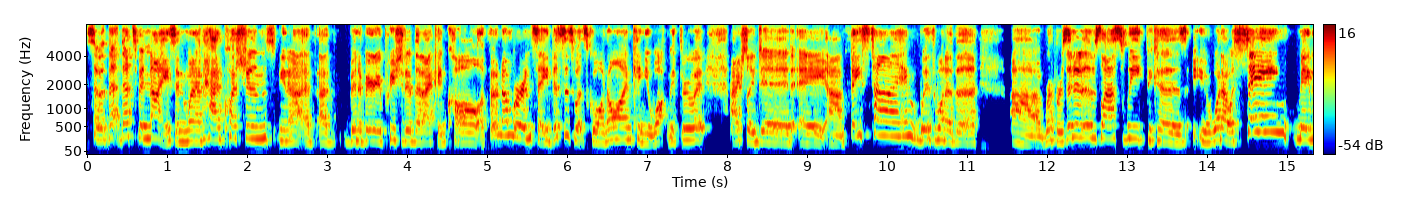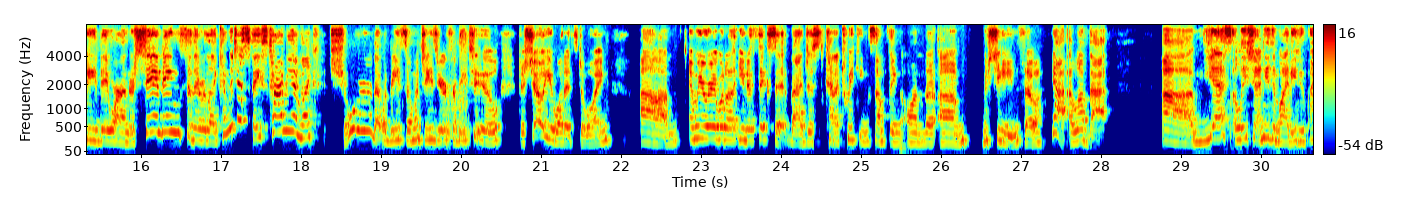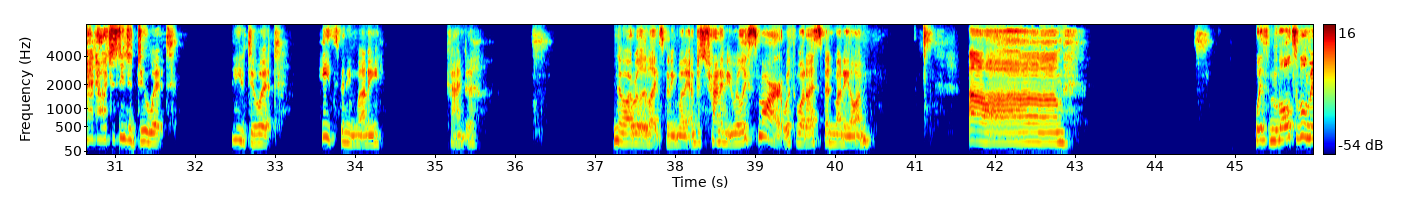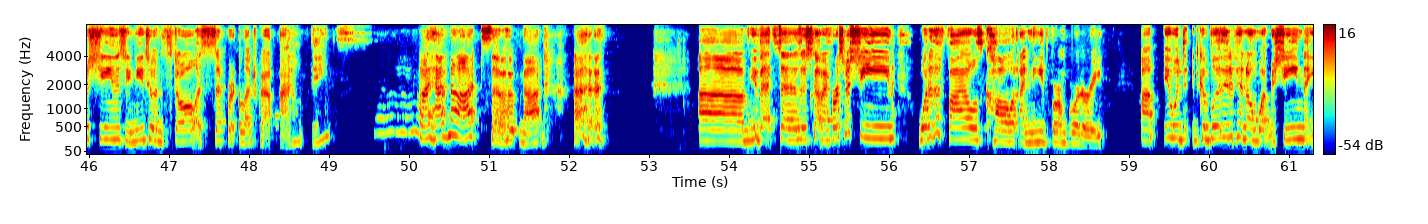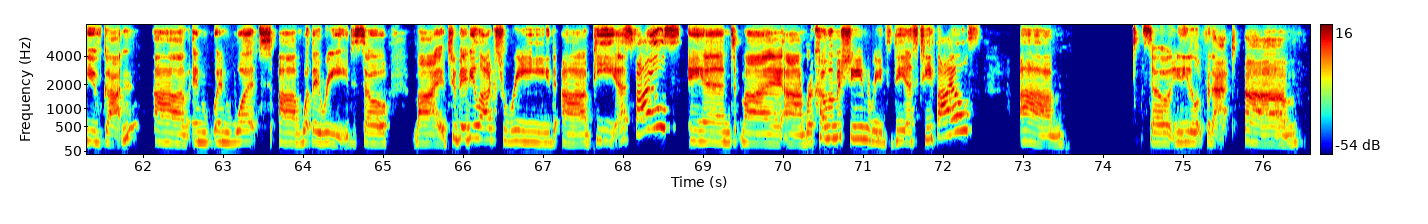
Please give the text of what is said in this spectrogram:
so that that's been nice. And when I've had questions, you know, I've, I've been very appreciative that I can call a phone number and say, "This is what's going on. Can you walk me through it?" I actually did a um, FaceTime with one of the uh, representatives last week because you know what I was saying, maybe they weren't understanding. So they were like, "Can we just FaceTime you?" I'm like, "Sure, that would be so much easier for me too to show you what it's doing." Um, and we were able to, you know, fix it by just kind of tweaking something on the um, machine. So yeah, I love that. Um, yes, Alicia, I need the mighty hoop. I know, I just need to do it. I need to do it. hate spending money, kind of. No, I really like spending money. I'm just trying to be really smart with what I spend money on. Um, with multiple machines, you need to install a separate electrical. I don't think so. I have not, so hope not. Um, Yvette says, I just got my first machine. What are the files called I need for embroidery? Um, it would completely depend on what machine that you've gotten um, and, and what um, what they read. So my two baby locks read um, PES files, and my um, Ricoma machine reads DST files. Um, so you need to look for that. Um,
